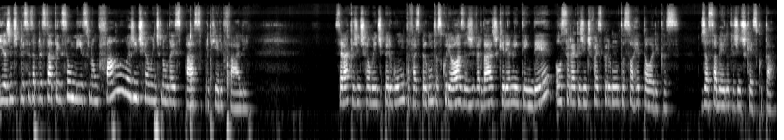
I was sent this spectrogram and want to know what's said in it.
E a gente precisa prestar atenção nisso. Não fala ou a gente realmente não dá espaço para que ele fale? Será que a gente realmente pergunta, faz perguntas curiosas de verdade, querendo entender? Ou será que a gente faz perguntas só retóricas, já sabendo o que a gente quer escutar?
